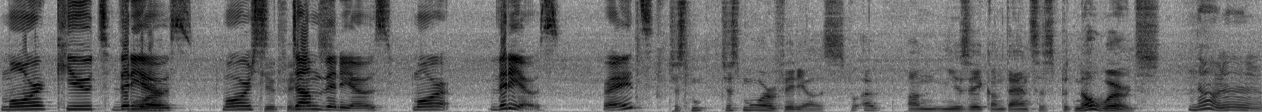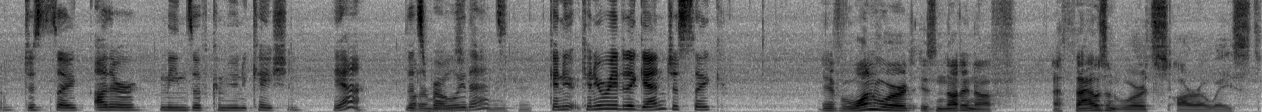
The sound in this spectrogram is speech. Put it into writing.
More cute videos. More, s Cute dumb videos. videos. More videos. Right? Just just more videos uh, on music, on dances, but no words. No, no, no, no. Just like other means of communication. Yeah. That's Other probably that. Can you can you read it again? Just like If one word is not enough, a thousand words are a waste.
